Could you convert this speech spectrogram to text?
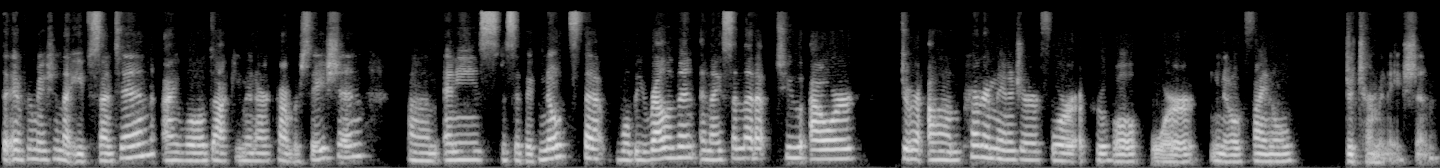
the information that you've sent in. I will document our conversation, um, any specific notes that will be relevant, and I send that up to our um, program manager for approval for, you know, final determination.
